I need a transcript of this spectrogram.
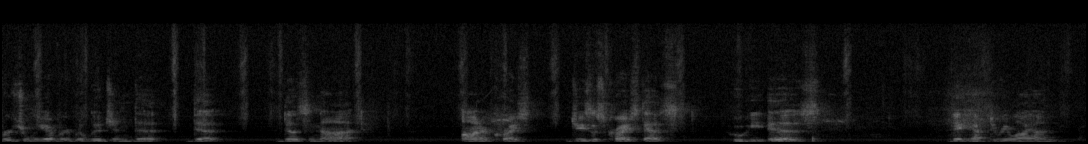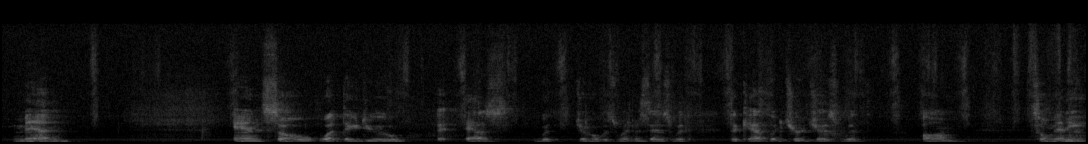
virtually every religion that, that does not honor Christ, Jesus Christ as who he is, they have to rely on men. And so what they do, as with Jehovah's Witness, as with the Catholic Church, as with, um, so many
